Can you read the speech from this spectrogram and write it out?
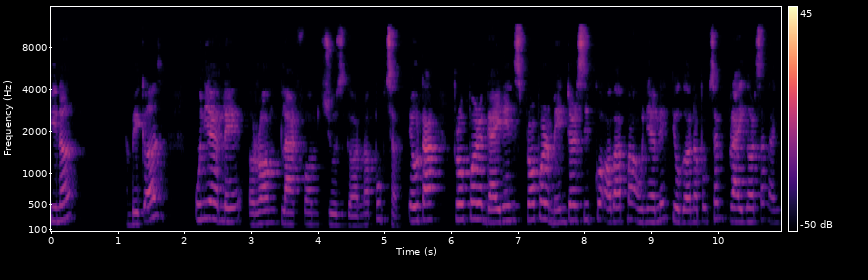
किन? बिकज उनीहरूले रङ प्लेटफर्म चुज गर्न पुग्छन्। एउटा प्रोपर गाइडेन्स प्रोपर मेन्टरसिपको अभावमा उनीहरूले त्यो गर्न पुग्छन् ट्राई गर्छन् अनि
